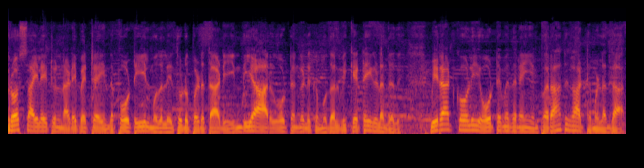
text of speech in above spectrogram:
கிராஸ் ஹைலைட்டில் நடைபெற்ற இந்த போட்டியில் முதலில் துடுப்படுத்தாடி இந்தியா ஆறு ஓட்டங்களுக்கு முதல் விக்கெட்டை இழந்தது. விராட் கோலி ஓட்டமிதனையும் பெறாது ஆட்டமிழந்தார்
